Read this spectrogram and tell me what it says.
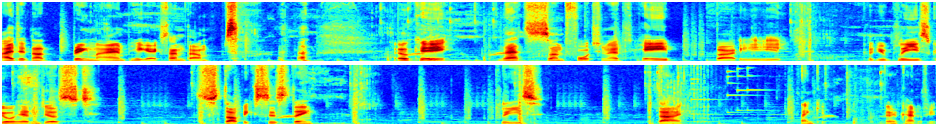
I did not bring my iron pickaxe. I'm dumb. okay. That's unfortunate. Hey, buddy. Could you please go ahead and just stop existing? please. Die. Thank you. Very kind of you.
